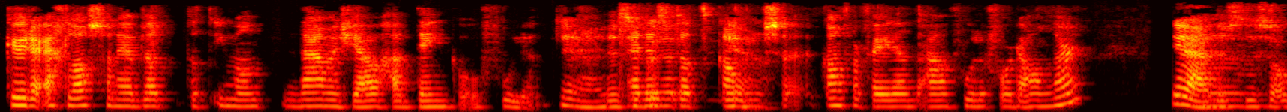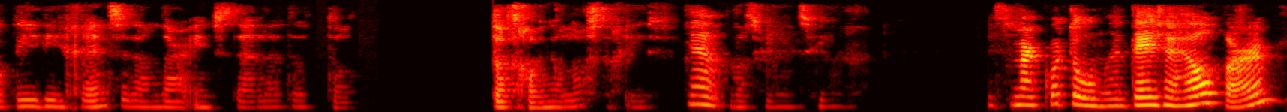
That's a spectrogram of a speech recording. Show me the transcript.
kun je er echt last van hebben dat, dat iemand namens jou gaat denken of voelen. Ja, dus, dus kunnen- dat kan, ja. dus, kan vervelend aanvoelen voor de ander. Ja, dus, Ehm. dus ook die, die grenzen dan daarin stellen, dat dat, dat gewoon heel lastig is. Ja, Dat ze niet zien. dus maar kortom, deze helper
